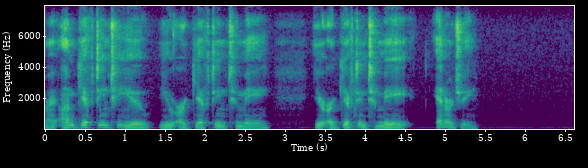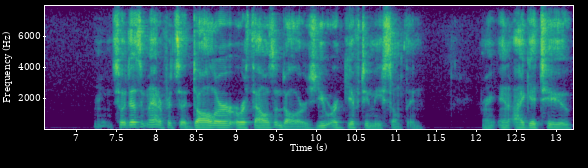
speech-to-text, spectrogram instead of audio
right? I'm gifting to you. You are gifting to me. You are gifting to me energy. So it doesn't matter if it's a dollar or a thousand dollars, you are gifting me something, right? And I get to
